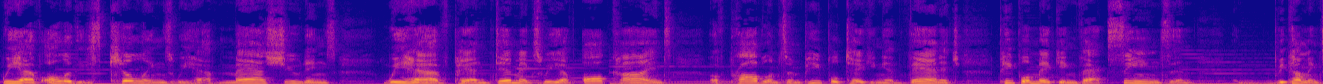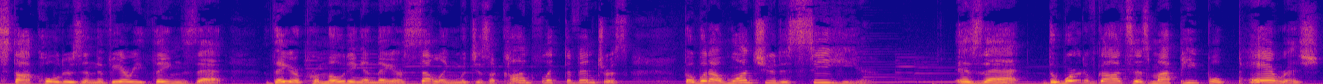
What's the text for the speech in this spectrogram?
We have all of these killings, we have mass shootings, we have pandemics, we have all kinds of problems and people taking advantage, people making vaccines and becoming stockholders in the very things that they are promoting and they are selling, which is a conflict of interest. But what I want you to see here is that the Word of God says, My people perish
